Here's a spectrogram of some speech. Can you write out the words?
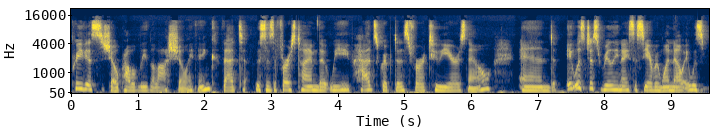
previous show, probably the last show, I think, that this is the first time that we've had Scriptus for two years now. And it was just really nice to see everyone. Now it was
